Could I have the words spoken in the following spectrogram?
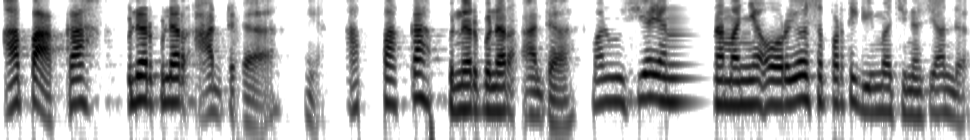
apakah benar-benar ada ya, apakah benar-benar ada manusia yang namanya Oreo seperti di imajinasi Anda?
